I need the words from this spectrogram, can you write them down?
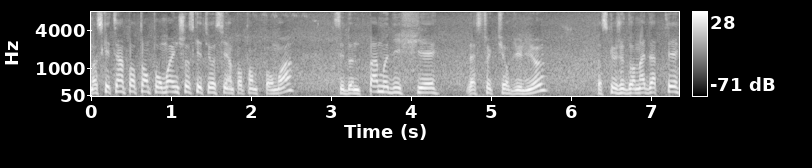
Moi, ce qui était important pour moi, une chose qui était aussi importante pour moi, c'est de ne pas modifier la structure du lieu, parce que je dois m'adapter.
